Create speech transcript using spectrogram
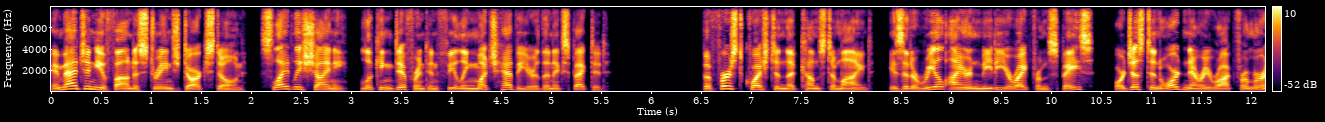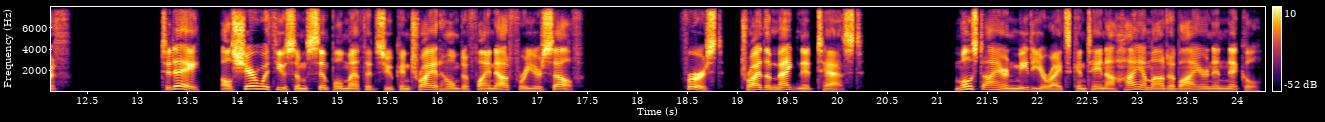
Imagine you found a strange dark stone, slightly shiny, looking different, and feeling much heavier than expected. The first question that comes to mind is it a real iron meteorite from space, or just an ordinary rock from Earth? Today, I'll share with you some simple methods you can try at home to find out for yourself. First, try the magnet test. Most iron meteorites contain a high amount of iron and nickel,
